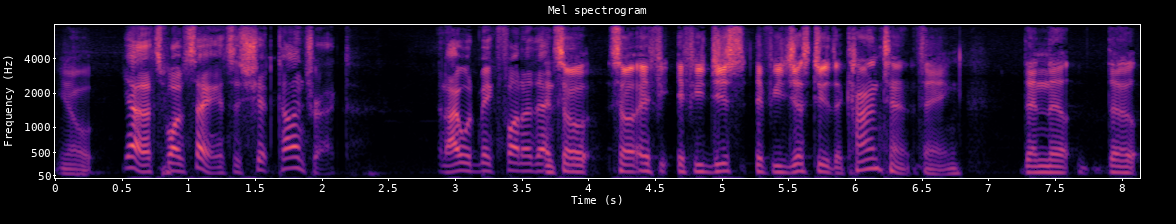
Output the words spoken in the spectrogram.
you know, Yeah, that's what I'm saying. It's a shit contract, and I would make fun of that. and so so if if you just if you just do the content thing, then they'll they'll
